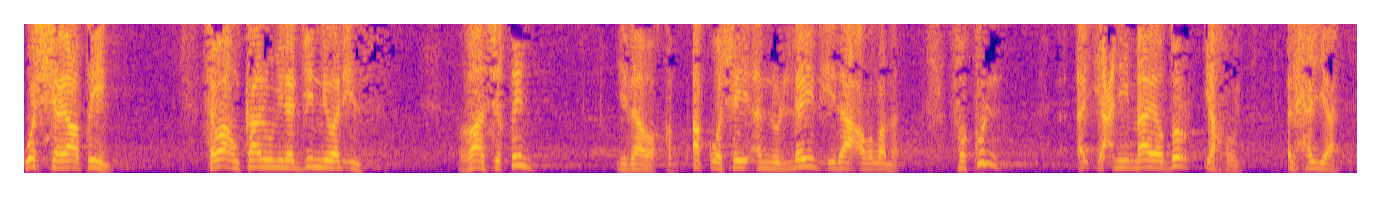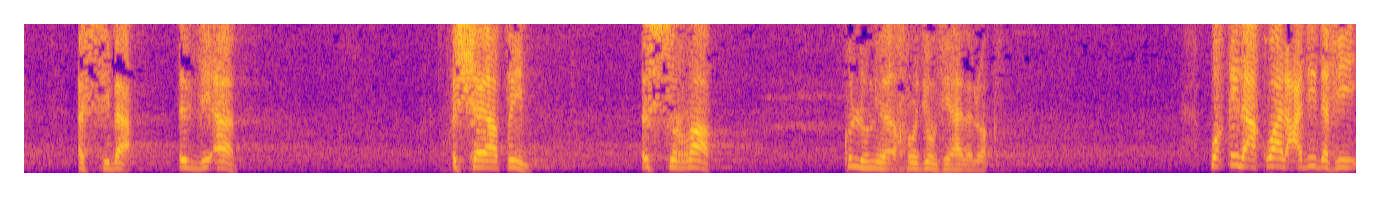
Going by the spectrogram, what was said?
والشياطين سواء كانوا من الجن والإنس غاسق إذا وقب. أقوى شيء أن الليل إذا أظلم. فكل يعني ما يضر يخرج. الحيات السباع الذئاب الشياطين السراق كلهم يخرجون في هذا الوقت. وقيل أقوال عديدة في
